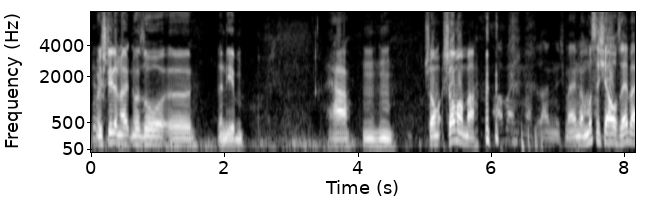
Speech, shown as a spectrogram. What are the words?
Und ich stehe dann halt nur so äh, daneben. Ja, mhm. Schauen, schauen wir mal. Arbeiten wir dran. Ich meine, man muss sich ja auch selber.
